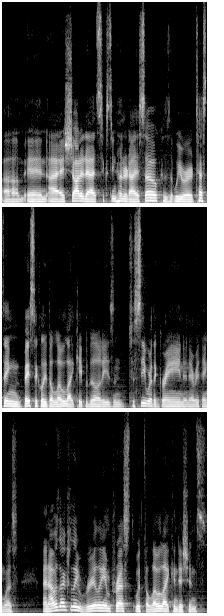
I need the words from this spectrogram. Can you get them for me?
Um, and I shot it at 1600 ISO because we were testing basically the low light capabilities and to see where the grain and everything was. And I was actually really impressed with the low light conditions.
